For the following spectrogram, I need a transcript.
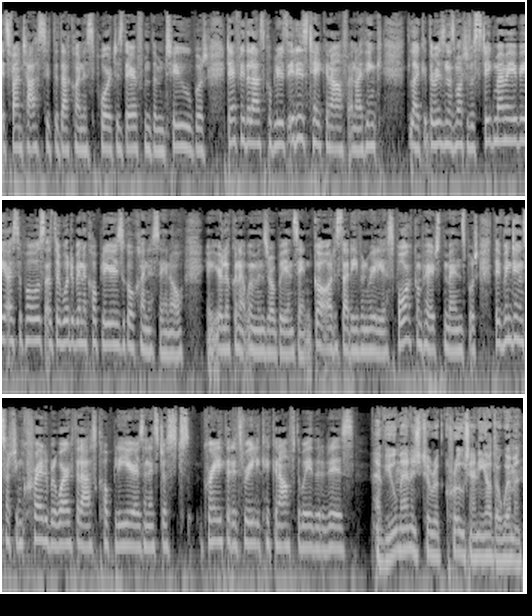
it's fantastic that that kind of support is there from them too. But definitely the last couple of years, it is taken off, and I think like there isn't as much of a stigma, maybe I suppose, as there would have been a couple of years ago. Kind of saying, oh, you're looking at women's rugby and saying God, is that even really a sport compared to the men's? But they've been doing such incredible work the last couple of years, and it's just great that it's really kicking off the way that it is. Have you managed to recruit any other women?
